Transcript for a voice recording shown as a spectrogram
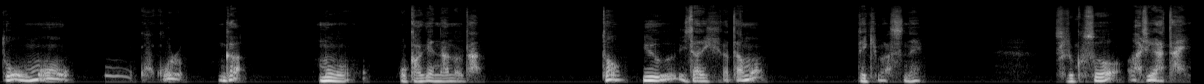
と思う心がもうおかげなのだ。といういただき方もできますね。それこそありがたい。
